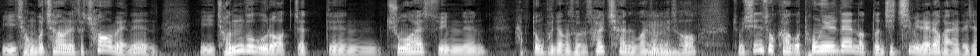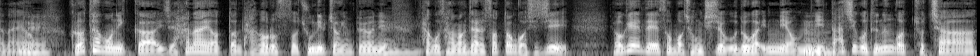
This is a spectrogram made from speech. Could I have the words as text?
이 정부 차원에서 처음에는 이 전국으로 어쨌든 추모할 수 있는 합동 분향소를 설치하는 과정에서 음. 좀 신속하고 통일된 어떤 지침이 내려가야 되잖아요. 네. 그렇다 보니까 이제 하나의 어떤 단어로서 중립적인 표현이 네. 사고 사망자를 썼던 것이지 여기에 대해서 뭐 정치적 의도가 있니 없니 음. 따지고 드는 것조차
